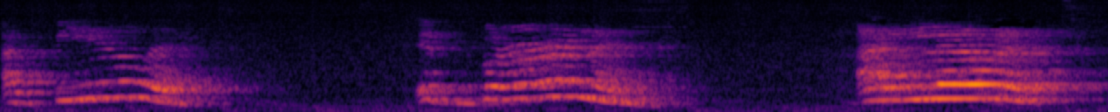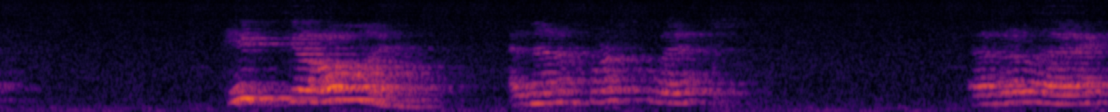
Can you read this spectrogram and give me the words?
I feel it. It's burning. I love it. Keep going. And then, of course, switch. Other leg.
